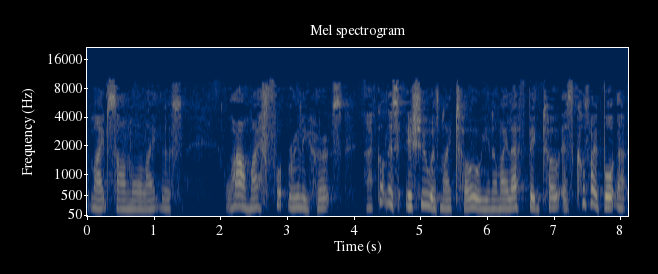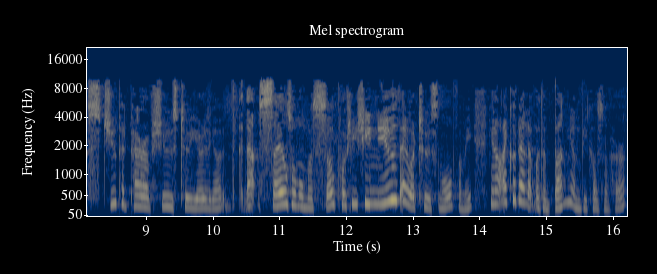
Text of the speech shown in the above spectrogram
it might sound more like this. Wow, my foot really hurts. I've got this issue with my toe, you know, my left big toe. It's because I bought that stupid pair of shoes two years ago. That saleswoman was so pushy. She knew they were too small for me. You know, I could end up with a bunion because of her.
